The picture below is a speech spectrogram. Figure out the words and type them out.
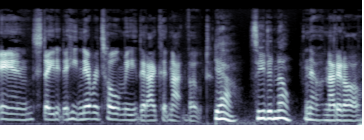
and stated that he never told me that I could not vote. Yeah, so you didn't know? No, not at all.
